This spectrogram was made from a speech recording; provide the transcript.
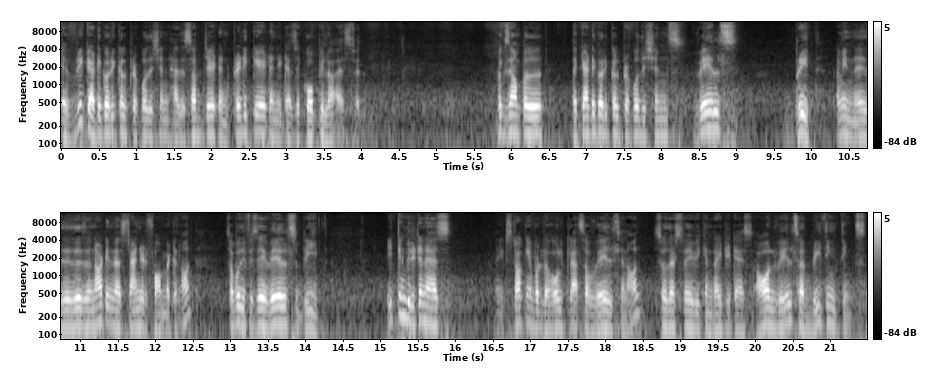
every categorical preposition has a subject and predicate and it has a copula as well. For example, the categorical prepositions whales breathe. I mean this is not in a standard format and all. Suppose if you say whales breathe it can be written as it is talking about the whole class of whales and all so that is why we can write it as all whales are breathing things.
